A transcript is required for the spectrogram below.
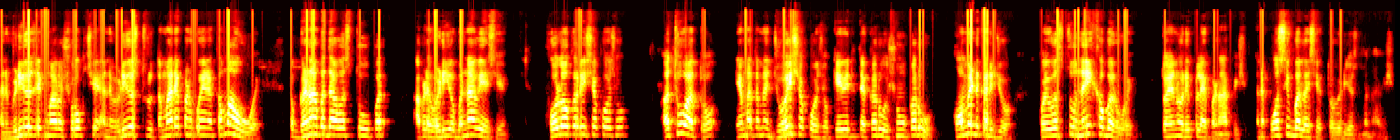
અને વિડીયોઝ એક મારો શોખ છે અને વિડીયોઝ થ્રુ તમારે પણ કોઈને કમાવવું હોય તો ઘણા બધા વસ્તુ ઉપર આપણે વીડિયો બનાવીએ છીએ. ફોલો કરી શકો છો અથવા તો એમાં તમે જોઈ શકો છો કેવી રીતે કરવું, શું કરવું. કોમેન્ટ કરજો. કોઈ વસ્તુ નહીં ખબર હોય તો એનો રિપ્લાય પણ આપીશ અને પોસિબલ હશે તો વિડીયોઝ બનાવીશ.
